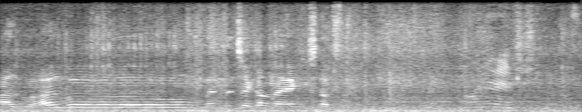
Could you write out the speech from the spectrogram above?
Albo, albo czekał na jakiś nocny. No nie wiem, czy się da dostać.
